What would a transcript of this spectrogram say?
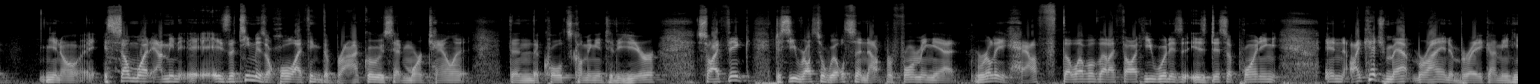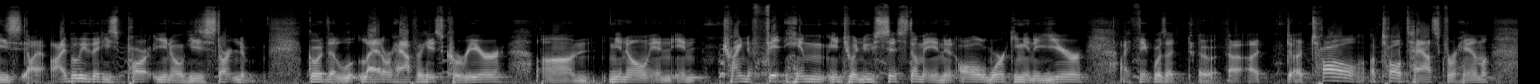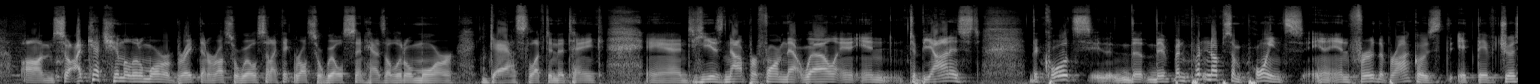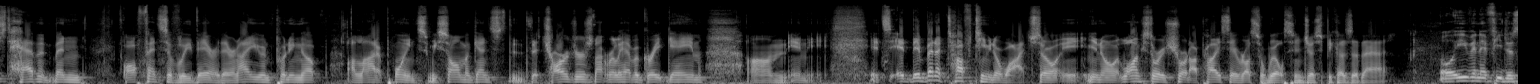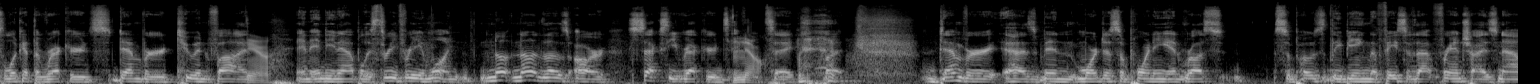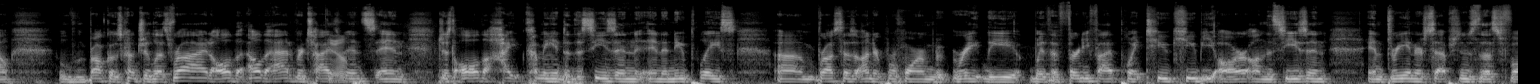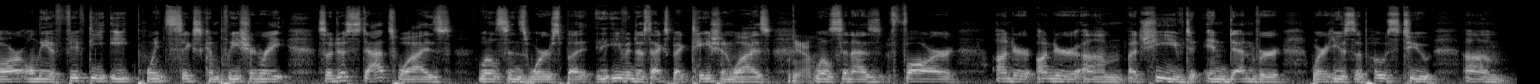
you know, somewhat. I mean, as a team as a whole, I think the Broncos had more talent than the Colts coming into the year. So I think to see Russell Wilson not performing at really half the level that I thought he would is, is disappointing. And I catch Matt Ryan a break. I mean, he's I, I believe that he's part. You know, he's starting to go the latter half of his career. Um, you know, and, and trying to fit him into a new system and it all working in a year, I think was a a, a, a tall a tall task for him. Um, so I catch him a little more of a break than Russell Wilson. I think Russell Wilson has a little more gas left in the tank, and he has not performed that well. And, and to be honest, the Colts the, they've been putting up some points, and, for the Broncos, it, they've just haven't been offensively there. They're not even putting up a lot of points. We saw them against the, Chargers not really have a great game, um, and it's it, they've been a tough team to watch. So you know, long story short, I'll probably say Russell Wilson just because of that. Well, even if you just look at the records, Denver two and five, yeah. and Indianapolis three three and one. No, none of those are sexy records, no. say. But Denver has been more disappointing, and Russ supposedly being the face of that franchise now. Broncos country let's ride, all the all the advertisements yeah. and just all the hype coming into the season in a new place. Um, Russ has underperformed greatly with a 35.2 QBR on the season and three interceptions thus far, only a 58.6 completion rate. So just stats wise, Wilson's worse, but even just expectation wise, yeah. Wilson has far under under um, achieved in Denver, where he was supposed to um,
